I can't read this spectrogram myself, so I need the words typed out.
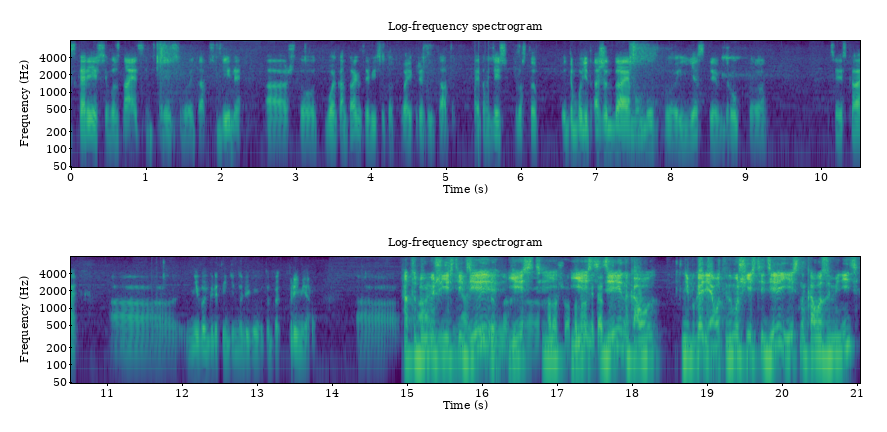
скорее всего, знают, скорее всего, это обсудили. А, что твой контракт зависит от твоих результатов. Поэтому здесь просто это будет ожидаемый мув, если вдруг э, ЦСКА а, не выиграет единую лигу ВТБ, к примеру. А, а ты думаешь, есть идеи? Э, есть, есть идеи, на кого... Не, погоди, а вот ты думаешь, есть идеи, есть на кого заменить?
